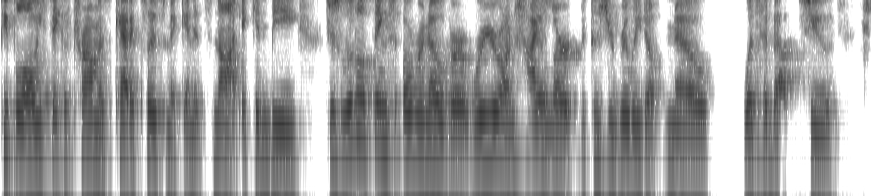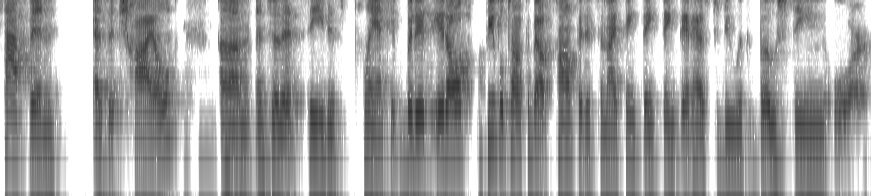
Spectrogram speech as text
people always think of trauma as cataclysmic, and it's not. It can be just little things over and over where you're on high alert because you really don't know what's about to happen as a child mm-hmm. um, and so that seed is planted. But it, it all people talk about confidence and i think they think that has to do with boasting or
